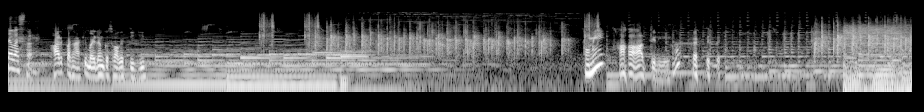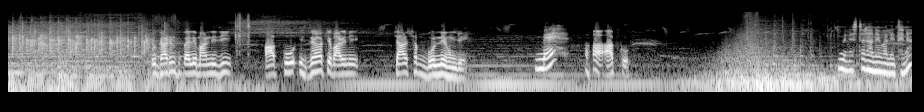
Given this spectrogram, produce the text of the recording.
नमस्ते। हार पहना के मैडम का स्वागत कीजिए। मम्मी हाँ हाँ आपके लिए। उद्घाटन से पहले माननी जी आपको इस जगह के बारे में चार शब्द बोलने होंगे। मैं? हाँ आपको। मिनिस्टर आने वाले थे ना?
